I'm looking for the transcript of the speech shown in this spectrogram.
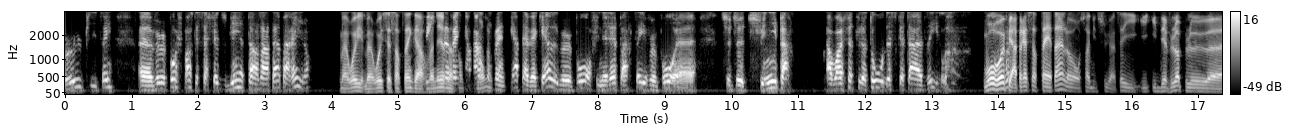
veux, puis, tu sais, euh, veux pas, je pense que ça fait du bien de temps en temps, pareil, là. Ben oui, ben oui, c'est certain qu'à revenir dans son 24 sur 24 avec elle, veut pas, on finirait par, tu sais, veut pas, euh, tu, tu, finis par avoir fait le tour de ce que tu as à dire, là. Oui, oui, puis après un certain temps, là, on s'habitue. Hein, il, il, développe le, euh,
